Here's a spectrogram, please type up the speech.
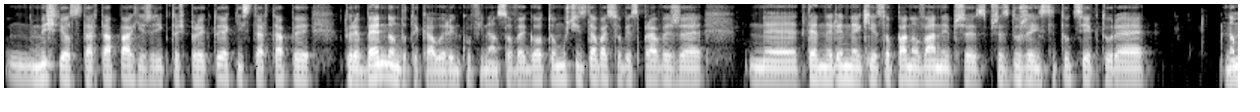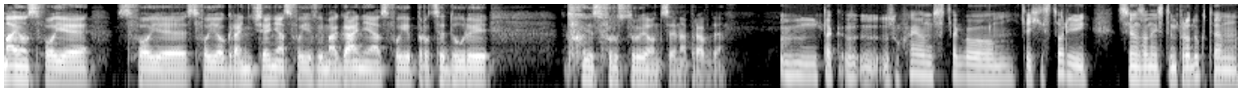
myśli o startupach, jeżeli ktoś projektuje jakieś startupy, które będą dotykały rynku finansowego, to musi zdawać sobie sprawę, że e, ten rynek jest opanowany przez, przez duże instytucje, które no mają swoje, swoje, swoje ograniczenia, swoje wymagania, swoje procedury. To jest frustrujące, naprawdę. Mm, tak, słuchając tego, tej historii związanej z tym produktem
